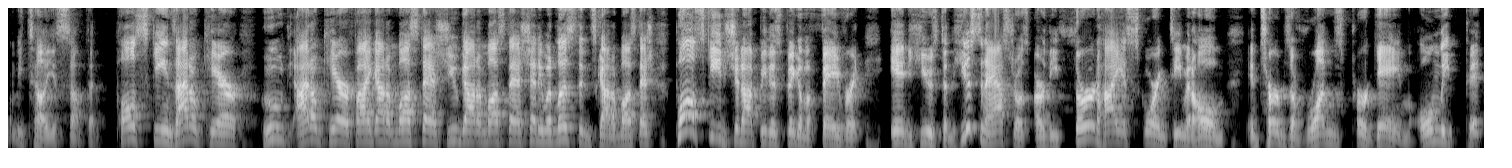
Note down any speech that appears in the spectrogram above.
Let me tell you something. Paul Skenes, I don't care who, I don't care if I got a mustache, you got a mustache, anyone listening's got a mustache. Paul Skenes should not be this big of a favorite in Houston. The Houston Astros are the third highest scoring team at home in terms of runs per game. Only Pitt,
